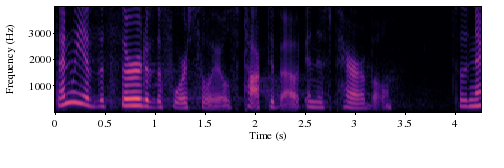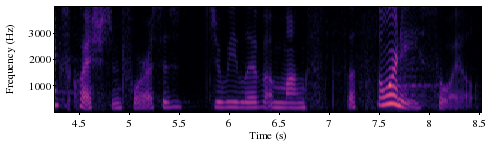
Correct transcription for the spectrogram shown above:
Then we have the third of the four soils talked about in this parable. So the next question for us is do we live amongst the thorny soil?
